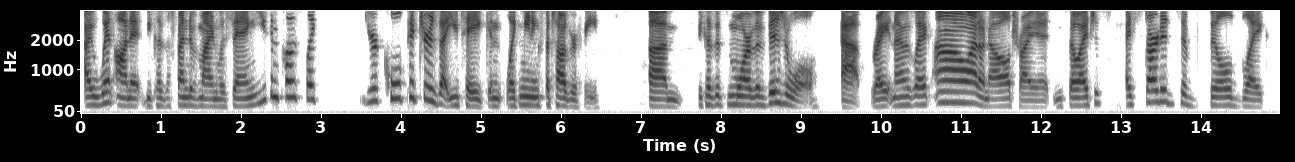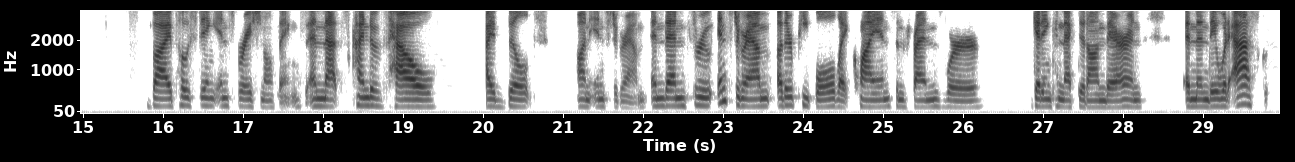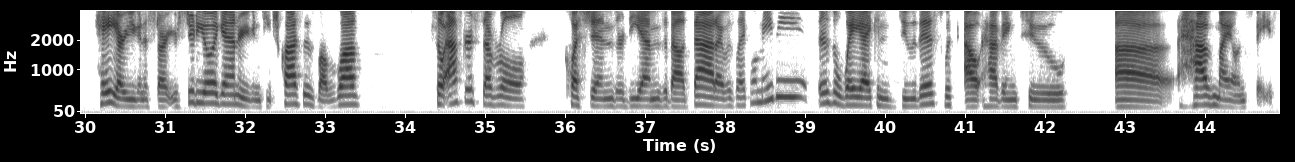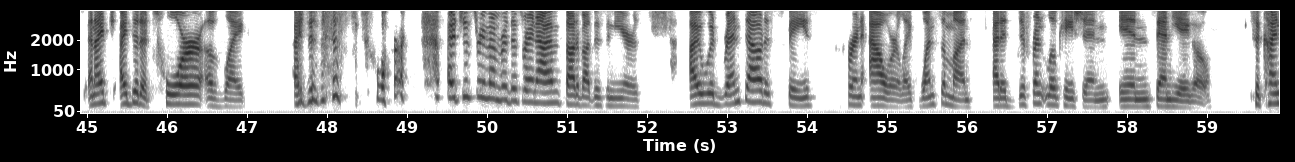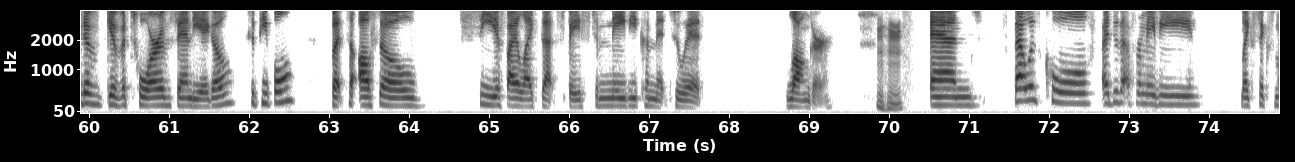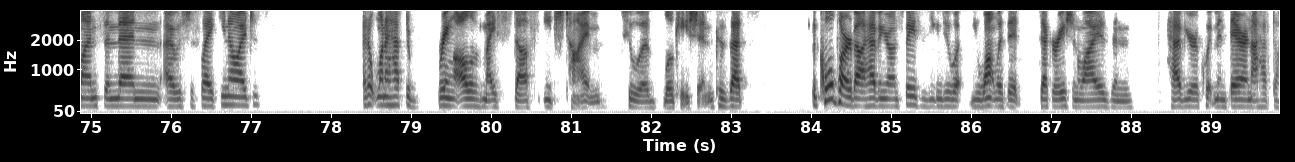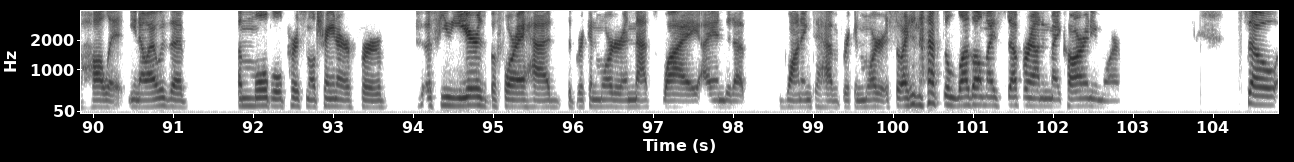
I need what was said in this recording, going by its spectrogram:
I went on it because a friend of mine was saying, you can post like your cool pictures that you take and like meaning photography. Um, because it's more of a visual app right? And i was like oh i don't know i'll try it. And so i just i started to build like by posting inspirational things. And that's kind of how i built on instagram and then through instagram other people like clients and friends were getting connected on there and and then they would ask hey, are you going to start your studio again? Are you going to teach classes? Blah, blah, blah. So after several questions or DMs about that, I was like, well, maybe there's a way I can do this without having to uh, have my own space. And I, I did a tour of like, I did this tour. I just remember this right now. I haven't thought about this in years. I would rent out a space for an hour, like once a month, at a different location in San Diego to kind of give a tour of San Diego to people, but to also see if I like that space to maybe commit to it longer. Mm-hmm. And that was cool. I did that for maybe like six months. And then I was just like, you know, I just, I don't want to have to bring all of my stuff each time to a location because that's the cool part about having your own space is you can do what you want with it decoration wise and have your equipment there and not have to haul it. You know, I was a a mobile personal trainer for a few years before I had the brick and mortar, and that's why I ended up wanting to have a brick and mortar, so I didn't have to lug all my stuff around in my car anymore. So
